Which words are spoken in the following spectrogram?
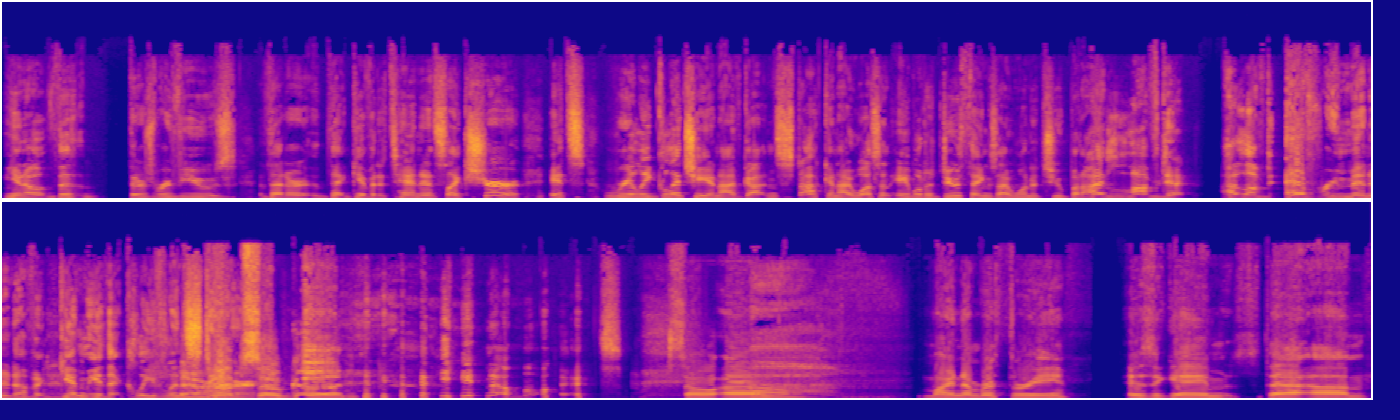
you know, the, there's reviews that are that give it a 10 and it's like sure it's really glitchy and I've gotten stuck and I wasn't able to do things I wanted to but I loved it I loved every minute of it give me that Cleveland it steamer so good. you know it's So, um, ah, my number three is a game that um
